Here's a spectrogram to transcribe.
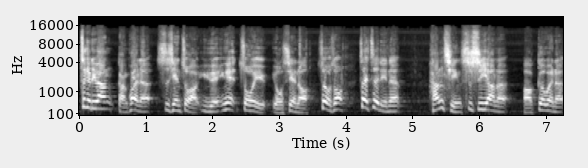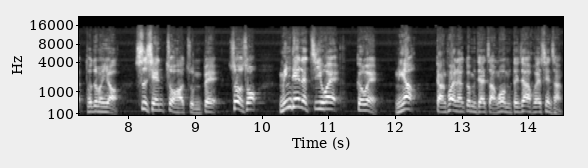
这个地方赶快呢事先做好预约，因为座位有限哦，所以我说在这里呢，行情是需要呢，哦，各位呢，投资朋友事先做好准备，所以说明天的机会，各位你要。赶快呢跟我们再掌握，我们等一下回到现场。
